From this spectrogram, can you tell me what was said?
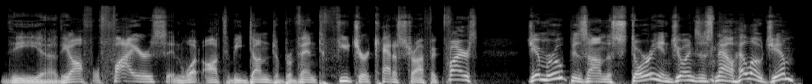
the uh, the awful fires and what ought to be done to prevent future catastrophic fires. Jim Roop is on the story and joins us now. Hello, Jim.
